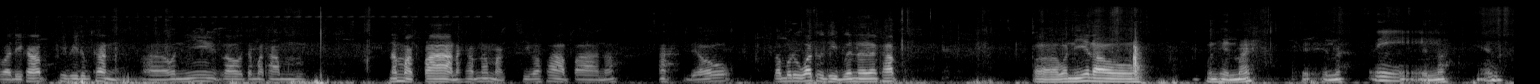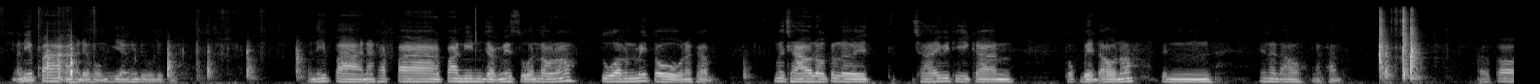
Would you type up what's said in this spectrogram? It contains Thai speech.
สวัสดีครับพี่พี่ๆทุกท่านเอ่อวันนี้เราจะมาทำน้ำหมักปลานะครับ น้ำหมักชีวภาพปลาเนาะอะเดี๋ยวเรามาดูวัตถุดิบกันเลยนะครับเอ่อวันนี้เรามันเห็นไหมเห็นเห็นไหมนี่เห็นเนาะเห็นอันนี้ปลาอะเดี๋ยวผมเอียงให้ดูดีกว่า อันนี้ปลานะครับปลาปลานินจากในสวนเราเนาะตัวมันไม่โตนะครับ เมื่อเช้าเราก็เลยใช้วิธีการตกเบ็ดเอาเนาะเป็นนี่นั่นเอานะครับ แล้วก็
